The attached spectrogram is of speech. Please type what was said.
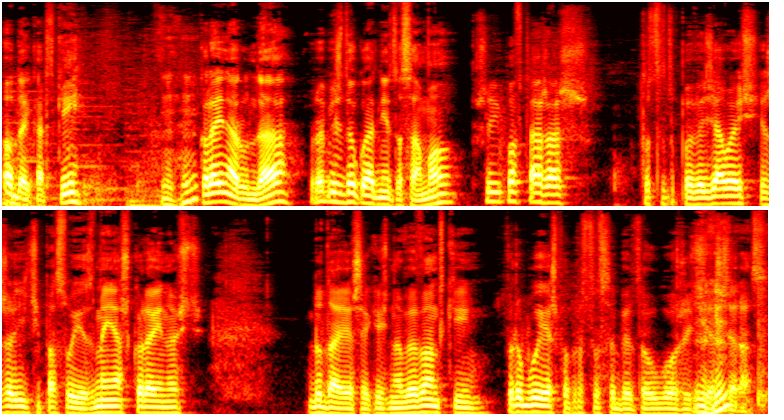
Oddaj kartki. Mhm. Kolejna runda. Robisz dokładnie to samo, czyli powtarzasz to, co tu powiedziałeś. Jeżeli ci pasuje, zmieniasz kolejność dodajesz jakieś nowe wątki, próbujesz po prostu sobie to ułożyć mhm. jeszcze raz.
